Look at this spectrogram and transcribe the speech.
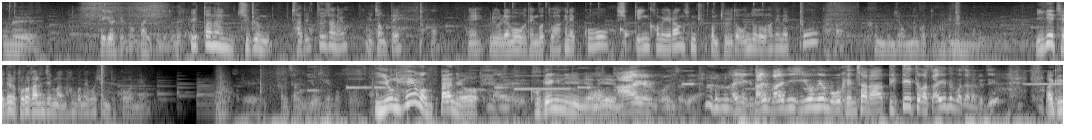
오늘 해결된 건가 이 정도면은? 일단은 지금 잘 뜨잖아요 1점대 어허. 네 그리고 레모버 된 것도 확인했고 쉽게 인컴이랑 송출금 둘 다 온도도 확인했고 아하. 큰 문제 없는 것도 확인했고 음, 이게 제대로 돌아가는지만 한번 해보시면 될 것 같네요 나를 항상 이용해 먹어. 이용해 먹다뇨 나를 고객님이면은 어? 아유 뭔 소리야? 아니 날 많이 이용해 먹어 괜찮아. 빅데이터가 쌓이는 거잖아, 그지? 아 그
